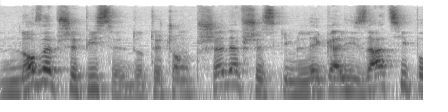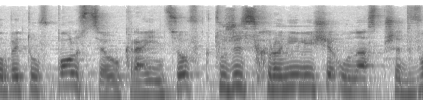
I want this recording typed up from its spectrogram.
Nowe przepisy dotyczą przede wszystkim legalizacji pobytu w Polsce Ukraińców, którzy schronili się u nas przed wojną.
